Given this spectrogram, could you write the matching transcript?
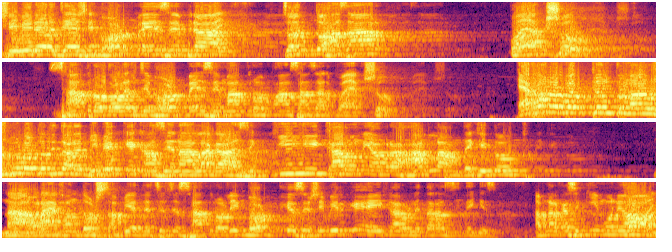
শিবিরের যে সে ভোট পেয়েছে প্রায় চোদ্দ হাজার কয়েকশো। ছাত্র দলের যে ভোট পেয়েছে মাত্র পাঁচ হাজার কয়েকশো। এখনও পর্যন্ত মানুষগুলো যদি তার বিবেককে কাছে না লাগায়, যে কি কারণে আমরা হারলাম, দেখি তো। না, ওরা এখন দশ চাপিয়ে দিচ্ছে যে ছাত্রলীগ ভোট দিয়েছে শিবিরকে, এই কারণে তারা জিতে গেছে। আপনার কাছে কি মনে হয়?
